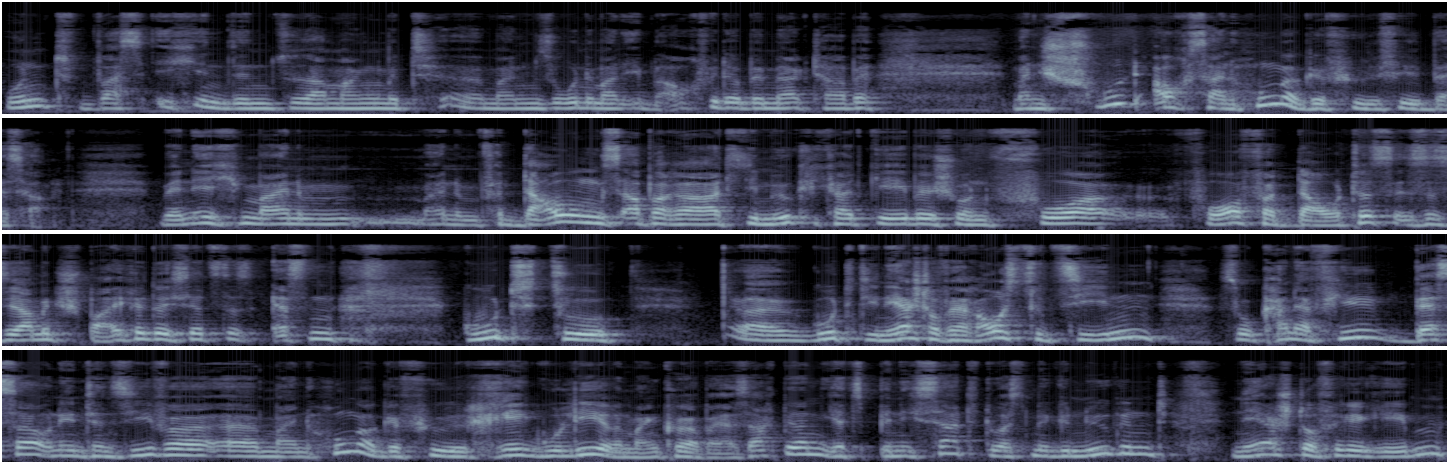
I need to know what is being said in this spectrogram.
Und was ich in dem Zusammenhang mit äh, meinem Sohnemann eben auch wieder bemerkt habe, man schult auch sein Hungergefühl viel besser. Wenn ich meinem, meinem Verdauungsapparat die Möglichkeit gebe, schon vor, vorverdautes, ist es ja mit Speichel durchsetztes Essen gut zu äh, gut die Nährstoffe herauszuziehen, so kann er viel besser und intensiver äh, mein Hungergefühl regulieren, mein Körper. Er sagt mir dann, jetzt bin ich satt, du hast mir genügend Nährstoffe gegeben,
